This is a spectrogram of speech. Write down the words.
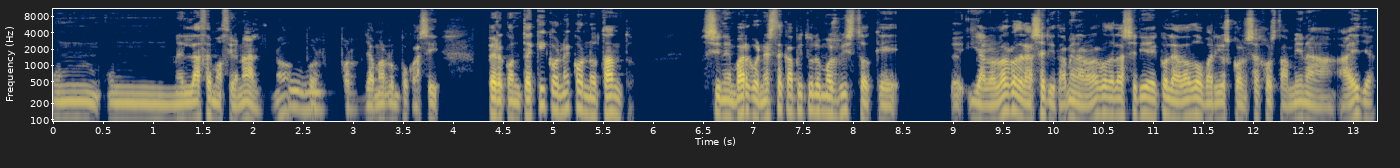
un- un enlace emocional, ¿no? Por, por llamarlo un poco así. Pero con Teki y con Eko no tanto. Sin embargo, en este capítulo hemos visto que, eh, y a lo largo de la serie también, a lo largo de la serie, Eko le ha dado varios consejos también a, a ella.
